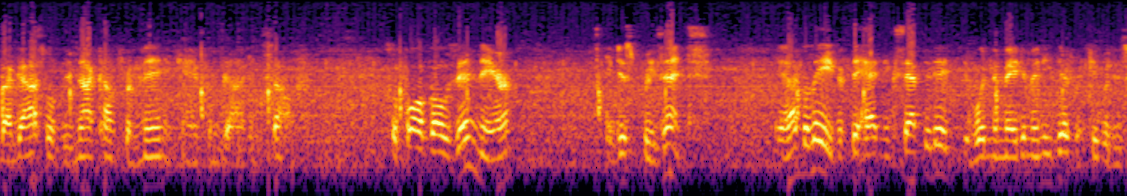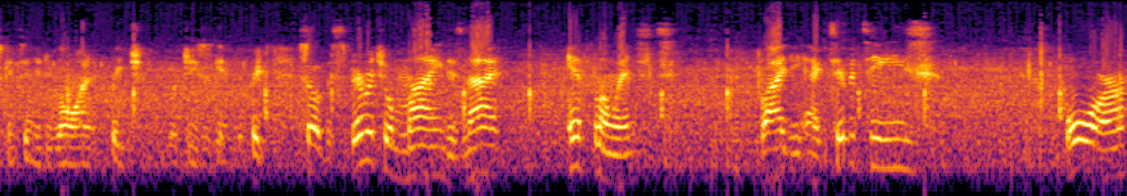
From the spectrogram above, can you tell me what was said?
My gospel did not come from men, it came from God himself. So Paul goes in there and just presents. And I believe if they hadn't accepted it, it wouldn't have made him any difference. He would just continue to go on and preach what Jesus gave him to preach. So the spiritual mind is not influenced by the activities or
